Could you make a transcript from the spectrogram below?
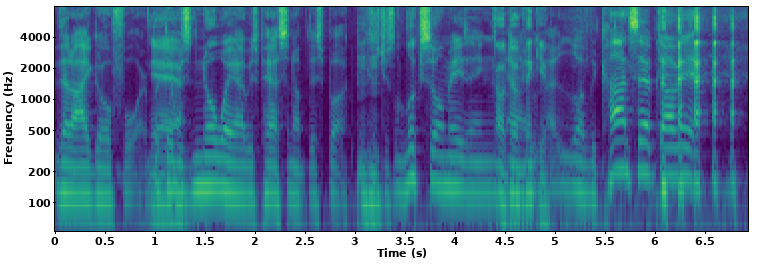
that I go for, but there was no way I was passing up this book because it just looks so amazing. Oh, don't I- thank you. I love the concept of it.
